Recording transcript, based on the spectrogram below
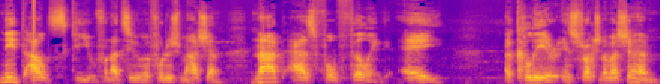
nit als kiyum von atzivim mefurish Hashem, not as fulfilling a a clear instruction of Hashem,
